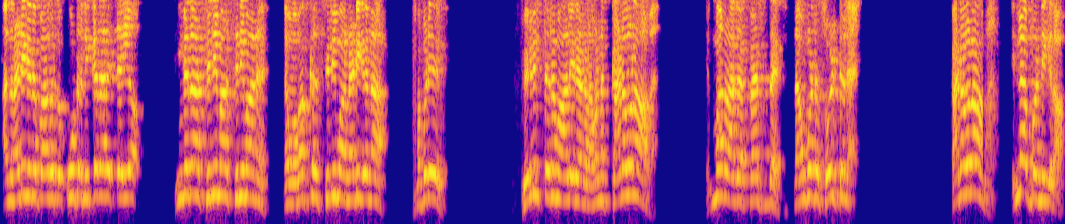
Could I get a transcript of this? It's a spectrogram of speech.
அந்த நடிகனை பாக்குறது கூட்டம் நிக்கதானே செய்யும்? இங்கதான் சினிமா சினிமான்னு. நம்ம மக்கள் சினிமா நடிகனா அப்படியே வெறித்தனமா ஆளுகிறாங்க அவன கடவுளா அவன். எம்ஆர் ராஜா பேசுத நான் உங்கள்கிட்ட சொல்லிட்டேன். கடவுளா அவன். என்ன பண்ணிக்கிறான்?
